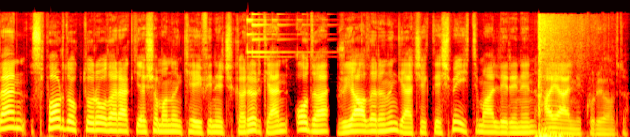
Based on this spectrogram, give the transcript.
Ben spor doktoru olarak yaşamanın keyfini çıkarırken o da rüyalarının gerçekleşme ihtimallerinin hayalini kuruyordu.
